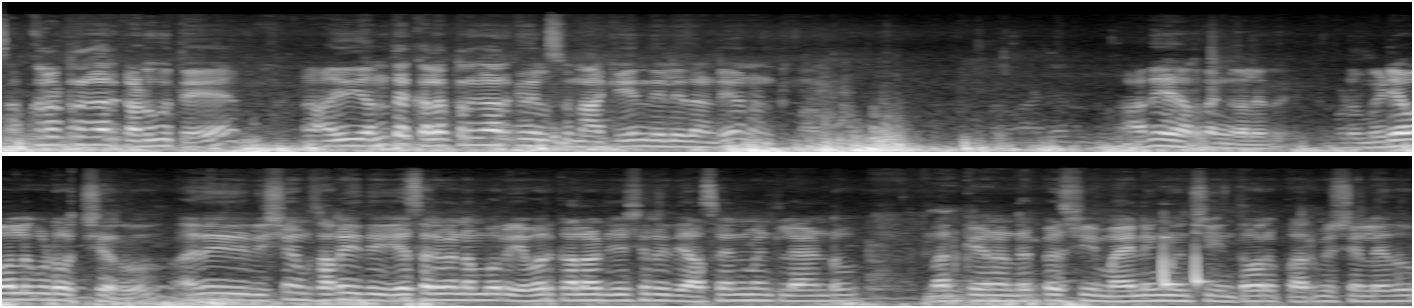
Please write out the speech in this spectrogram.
సబ్ కలెక్టర్ గారికి అడిగితే అది అంతా కలెక్టర్ గారికి తెలుసు నాకేం తెలియదండి అని అంటున్నారు అదే అర్థం కాలేదు. ఇప్పుడు మీడియా వాళ్ళు కూడా వచ్చారు. అదే విషయం సరే ఇది ఏ సర్వే నెంబర్ ఎవరికి అలాట్ చేశారు ఇది అసైన్మెంట్ ల్యాండ్ దానికి ఏంటని చెప్పేసి మైనింగ్ నుంచి ఇంతవరకు పర్మిషన్ లేదు.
